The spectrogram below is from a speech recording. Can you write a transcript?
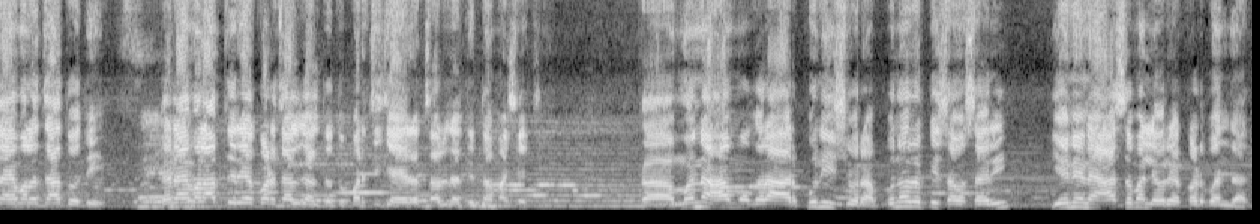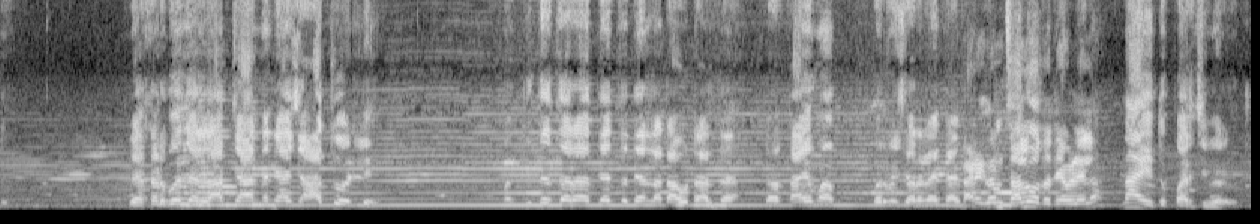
टायमाला जात होते त्या टायमाला आमचं रेकॉर्ड चालू झालं होतं. दुपारची जाहिरात चालू जाते तमाशाची. का मन हा मोगरा अर्पुन ईश्वरा पुनरपी संसारी येणे नाही असं म्हणल्यावर रेकॉर्ड बंद झाले. रेकॉर्ड बंद झालं. आमच्या अण्णाने असे हात जोडले. मग तिथं जरा त्यांचा त्यांना डाऊट आलता. का काय मग परमेश्वराला काय कार्यक्रम चालू होता त्यावेळेला? नाही दुपारची वेळ होती.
